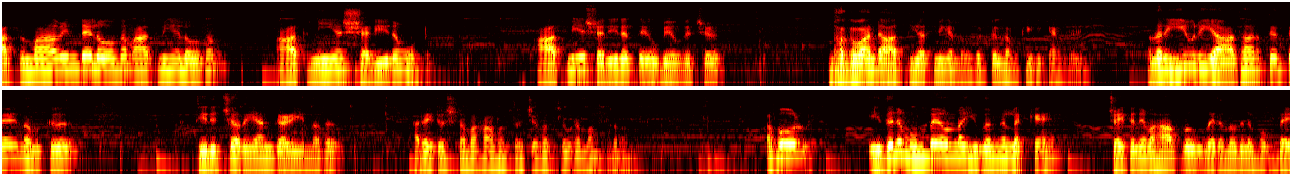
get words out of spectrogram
ആത്മാവിന്റെ ലോകം ആത്മീയ ലോകം ആത്മീയ ശരീരവും ഉണ്ട്. ആത്മീയ ശരീരത്തെ ഉപയോഗിച്ച് ഭഗവാന്റെ ആധ്യാത്മിക ലോകത്തിൽ നമുക്ക് ഇരിക്കാൻ കഴിയും. അന്നേരം ഈ ഒരു യാഥാർത്ഥ്യത്തെ നമുക്ക് തിരിച്ചറിയാൻ കഴിയുന്നത് ഹരേ കൃഷ്ണ മഹാമന്ത്ര ജപത്തിലൂടെ മാത്രമാണ്. അപ്പോൾ ഇതിനു മുമ്പേ ഉള്ള യുഗങ്ങളിലൊക്കെ ചൈതന്യ മഹാപ്രഭു വരുന്നതിന് മുമ്പേ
